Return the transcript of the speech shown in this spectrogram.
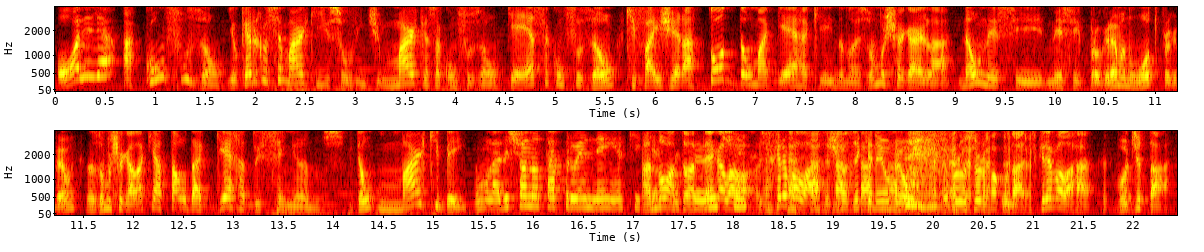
Olha a confusão. E eu quero que você marque isso, ouvinte. Marque essa confusão, que é essa confusão que vai gerar toda uma guerra que ainda nós vamos chegar lá. Não nesse, nesse programa, num outro programa. Nós vamos chegar lá, que é a tal da Guerra dos 100 Anos. Então, marque bem. Vamos lá, deixa eu anotar pro Enem aqui. É Anota, importante. pega lá, ó. escreva lá. Deixa eu fazer que nem o meu, professor da faculdade. Escreva lá. Vou ditar.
